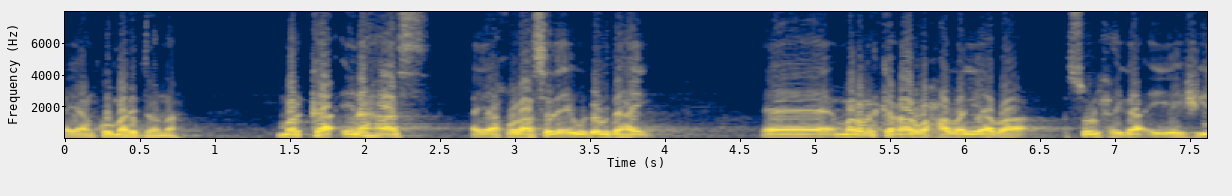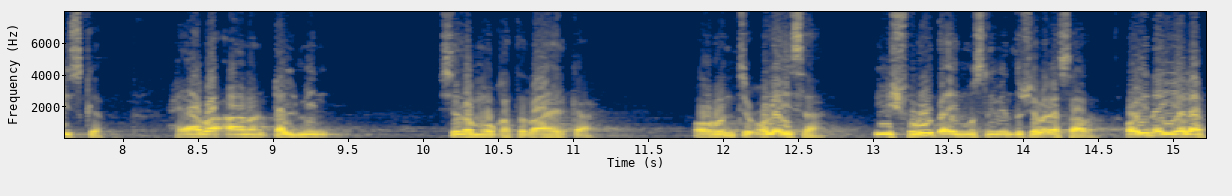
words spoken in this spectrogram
ayaan ku mari doonaa. Marka inahaas ayaa khulaasada ay u dhowdahay. Mararka qaar waxaa laga yaabaa sulxiga iyo heshiiska waxyaabo aanan qalmin sida muuqata daahirka ah oo runtii culaysa iyo shuruudda in muslimiin dusha laga saaro oo ina yeelaan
